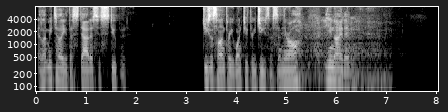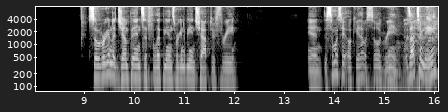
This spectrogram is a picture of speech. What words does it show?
And let me tell you, the status is stupid. Jesus on three, one, two, three, Jesus, and they're all united. So we're going to jump into Philippians. We're going to be in chapter three. And does someone say, okay, that was so agreeing? Was that to me?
